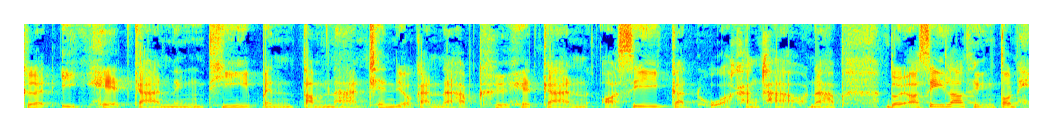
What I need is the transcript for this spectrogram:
เกิดอีกเหตุการณ์หนึ่งที่เป็นตำนานเช่นเดียวกันนะครับ คือเหตุการณ์ออซี่กัดหัวค้างคาวนะครับ โดยออซี่เล่าถึงต้นเห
